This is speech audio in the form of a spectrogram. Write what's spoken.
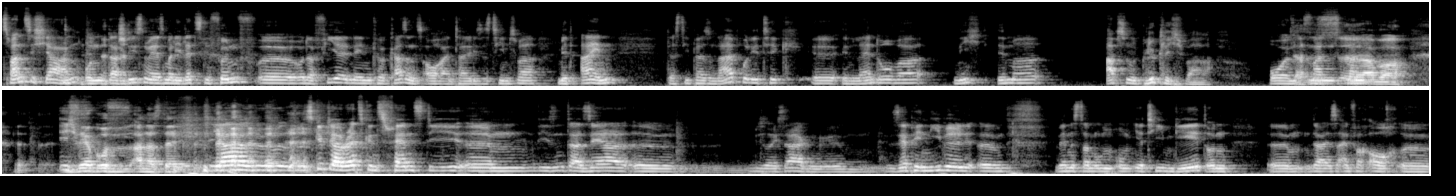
20 Jahren, und da schließen wir jetzt mal die letzten fünf äh, oder vier, in denen Kirk Cousins auch ein Teil dieses Teams war, mit ein, dass die Personalpolitik äh, in Landover nicht immer absolut glücklich war. Und Das man, ist äh, man, aber äh, Ich- ein sehr großes Understatement. ja, äh, es gibt ja Redskins-Fans, die, ähm, die sind da sehr, äh, wie soll ich sagen, ähm, sehr penibel, ähm, wenn es dann um, um ihr Team geht. Und ähm, da ist einfach auch, äh,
